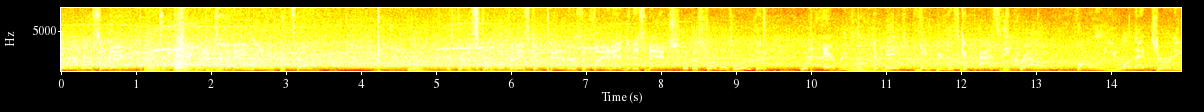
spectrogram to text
Impressive reversal there. Drop kick right to the knee. Right on the patella. It's been a struggle for these competitors to find an end to this match. But the struggle's worth it. With every move you make, you hear this capacity crowd following you on that journey.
